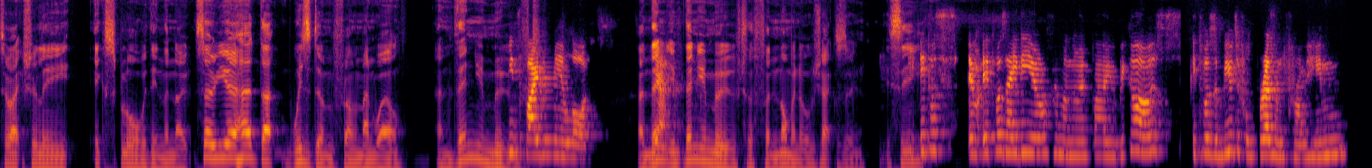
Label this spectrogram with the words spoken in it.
to actually explore within the note. So you had that wisdom from Manuel, and then you moved. He Inspired me a lot. And then you then you moved to the phenomenal Jacques Zoon. You see, it was it was idea of Emmanuel Pahud because it was a beautiful present from him.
